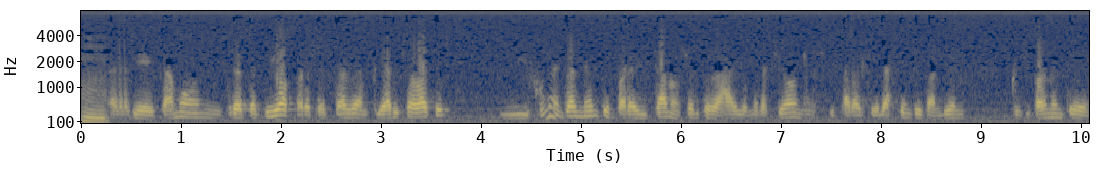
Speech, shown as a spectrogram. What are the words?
mm. para que estamos en tratativas para tratar de ampliar esa base y fundamentalmente para evitar, ¿no es cierto?, las aglomeraciones y para que la gente también principalmente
